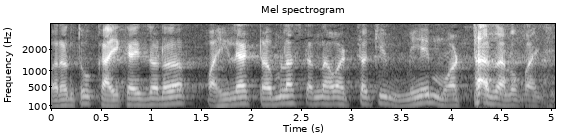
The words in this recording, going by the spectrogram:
परंतु काही काही जण पहिल्या टर्मलाच त्यांना वाटतं की मी मोठा झालो पाहिजे.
